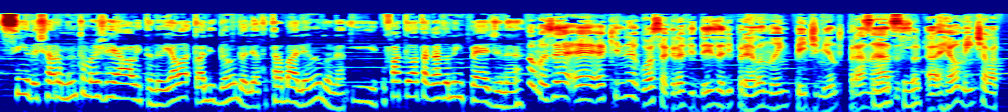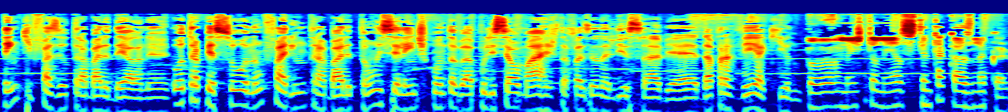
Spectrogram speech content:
Sim, deixaram muito mais real, entendeu? E ela tá lidando ali, ela tá trabalhando, né? E o fato de ela tá grávida não impede, né? Não, mas é, é aquele negócio, a gravidez ali pra ela não é impedimento pra Sim, nada, sim. sabe? Ela- realmente ela tem que fazer o trabalho dela, né? Outra pessoa não faria um trabalho tão excelente quanto a, a policial Marge tá fazendo ali, sabe? É, dá pra ver aquilo. Provavelmente também ela sustenta a casa, né, cara?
